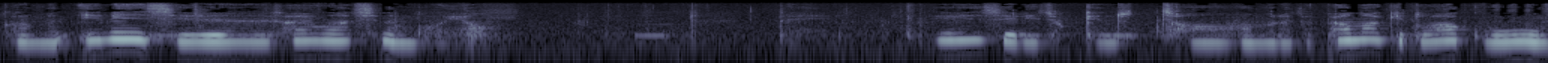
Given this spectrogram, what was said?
그러면 1인실 사용하시는 거예요. 네, 1인실이 좋긴 좋죠. 아무래도 편하기도 하고.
